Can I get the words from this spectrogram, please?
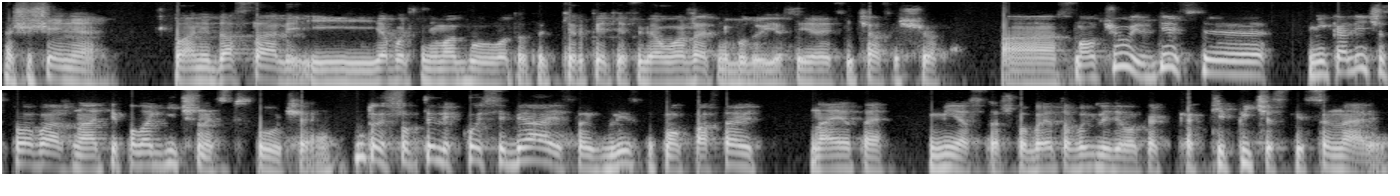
ощущение, что они достали, и я больше не могу вот это терпеть, я себя уважать не буду, если я сейчас еще а, смолчу. И здесь э, не количество важно, а типологичность случая. Ну, то есть, чтобы ты легко себя и своих близких мог поставить на это место, чтобы это выглядело как, как типический сценарий, а,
